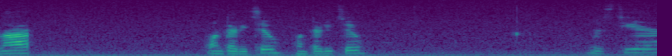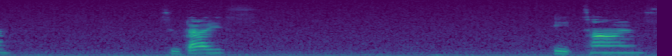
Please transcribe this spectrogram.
Lock. 132, 132. List here. Two dice. Eight times,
